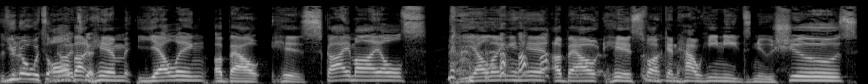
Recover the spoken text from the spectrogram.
You know, it's all No, it's about good. him yelling about his sky miles, yelling hi- about his fucking how he needs new shoes,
